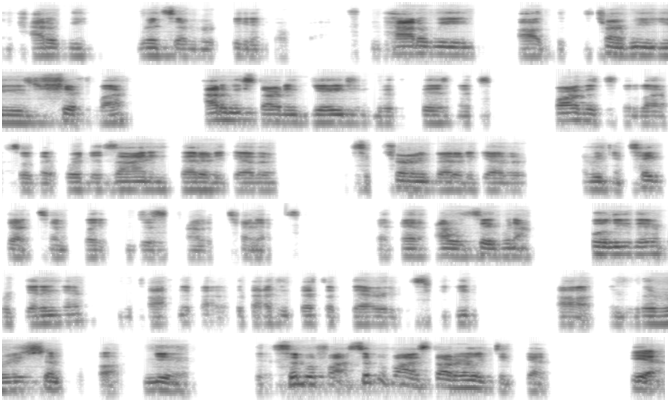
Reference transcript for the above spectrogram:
And how do we rinse and repeat and go fast? And how do we uh, the term we use, shift left. How do we start engaging with business farther to the left so that we're designing better together, securing better together, and we can take that template and just kind of 10x. And, and I would say we're not fully there, we're getting there, we're talking about it, but I think that's a barrier to speed uh, and delivery. Simplify. Yeah. yeah. Simplify, simplify and start early together. Yeah,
